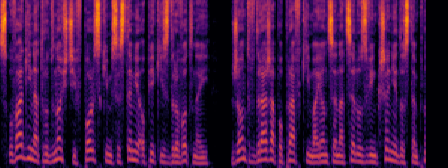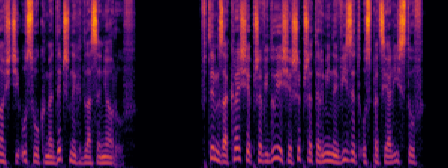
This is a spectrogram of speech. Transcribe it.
Z uwagi na trudności w polskim systemie opieki zdrowotnej, rząd wdraża poprawki mające na celu zwiększenie dostępności usług medycznych dla seniorów. W tym zakresie przewiduje się szybsze terminy wizyt u specjalistów,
